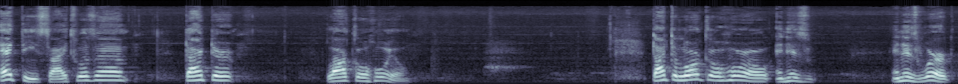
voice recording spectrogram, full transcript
at these sites was uh, Dr. Larco Hoyle. Dr. Larco Hoyle, in his, in his work,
